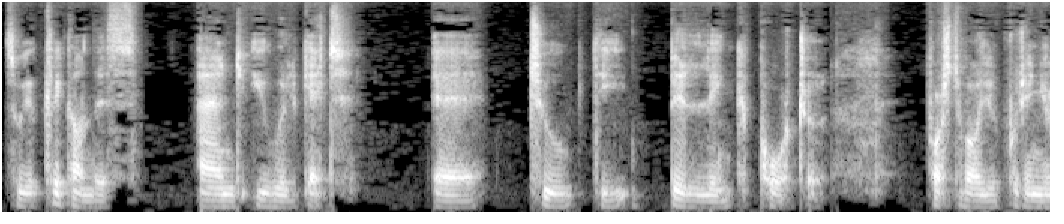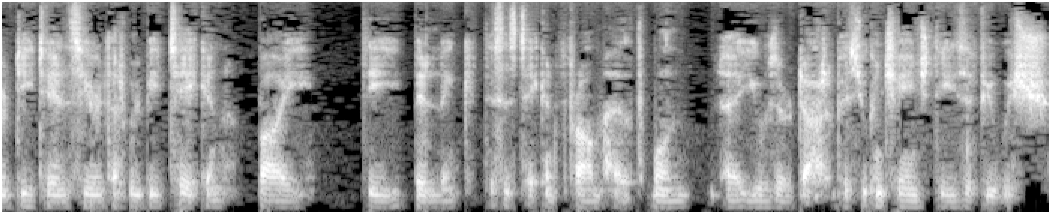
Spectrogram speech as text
So you click on this and you will get uh, to the Billink portal. First of all, you put in your details here that will be taken by the Billink. This is taken from Health One uh, user database. You can change these if you wish.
